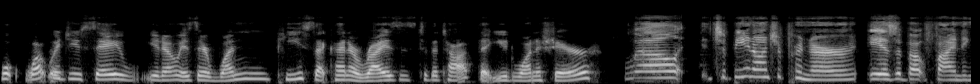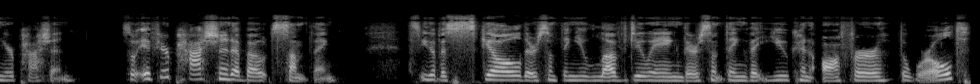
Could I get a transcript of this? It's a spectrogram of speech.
what would you say, you know, is there one piece that kind of rises to the top that you'd want to share? Well, to be an entrepreneur is about finding your passion. So if you're passionate about something, so you have a skill, there's something you love doing, there's something that you can offer the world.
